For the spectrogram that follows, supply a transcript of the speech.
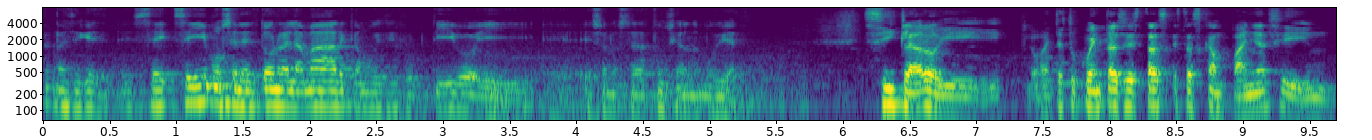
me parece que eh, se- seguimos en el tono de la marca, muy disruptivo y eh, eso nos está funcionando muy bien. Sí, claro, y lógicamente tú cuentas estas, estas campañas y,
